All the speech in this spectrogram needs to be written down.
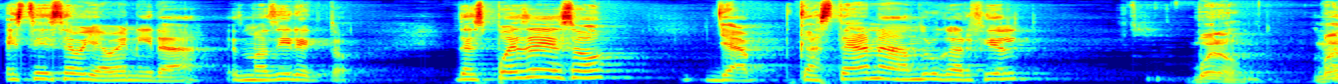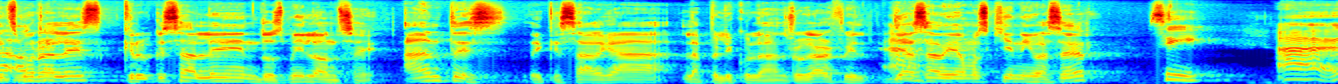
este se veía venir, ¿ah? es más directo. Después de eso, ya castean a Andrew Garfield. Bueno, Miles Ah. Morales creo que sale en 2011, antes de que salga la película de Andrew Garfield. Ya Ah. sabíamos quién iba a ser. Sí. Ah,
